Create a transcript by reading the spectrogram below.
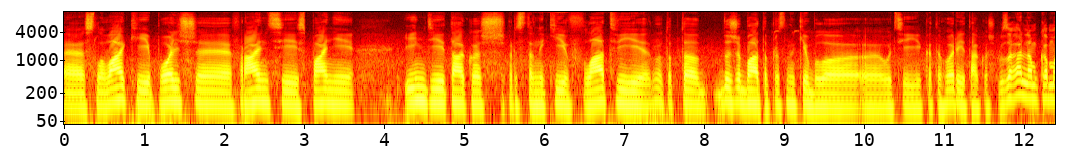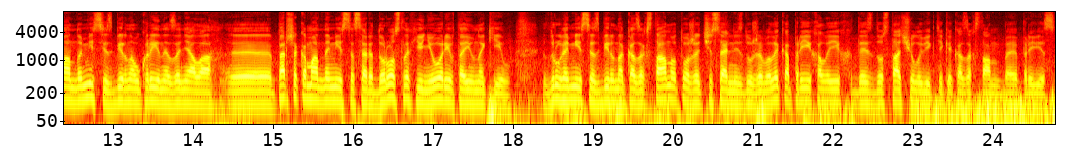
е, Словакії, Польщі, Франції, Іспанії, Індії також, представників Латвії. Ну тобто дуже багато представників було е, у цій категорії також. В загальному командному місці збірна України зайняла е, перше командне місце серед дорослих, юніорів та юнаків. Друге місце збірна Казахстану, теж чисельність дуже велика. Приїхали їх десь до 100 чоловік, тільки Казахстан е, привіз.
